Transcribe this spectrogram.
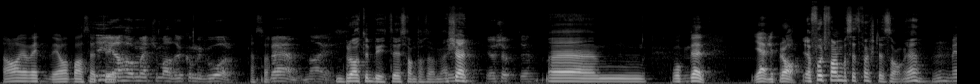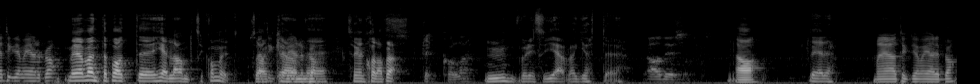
Ja, jag vet inte. Jag har bara sett Nya det. How Your Mother kom igår. Alltså, Bam, nice. Bra att du byter samtalsämne. Kör. Mm, jag köpte. Ehm, Walking Dead. Jävligt bra. jag har fortfarande bara sett första säsongen. Mm, men jag tycker den var jävligt bra. Men jag väntar på att eh, hela andra ska komma ut. Så Jag jag, tycker det är kan, jävligt eh, så jag kan kolla på det. Streckkolla. Mm, för det är så jävla gött det är det. Ja, det är så. Ja, Det är det. men jag tyckte den var jävligt bra.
